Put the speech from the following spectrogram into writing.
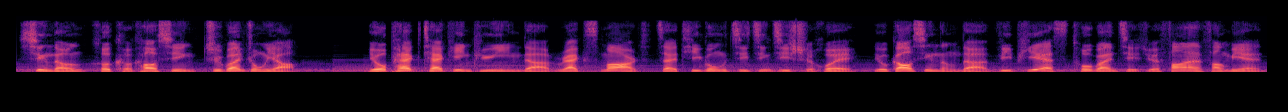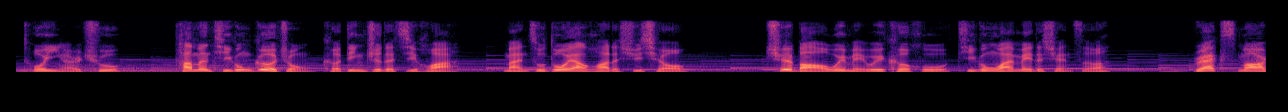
性能和可靠性至关重要。由 PackTech Inc 运营的 Rack Smart 在提供既经济实惠又高性能的 VPS 托管解决方案方面脱颖而出。他们提供各种可定制的计划，满足多样化的需求，确保为每位客户提供完美的选择。Rack Smart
